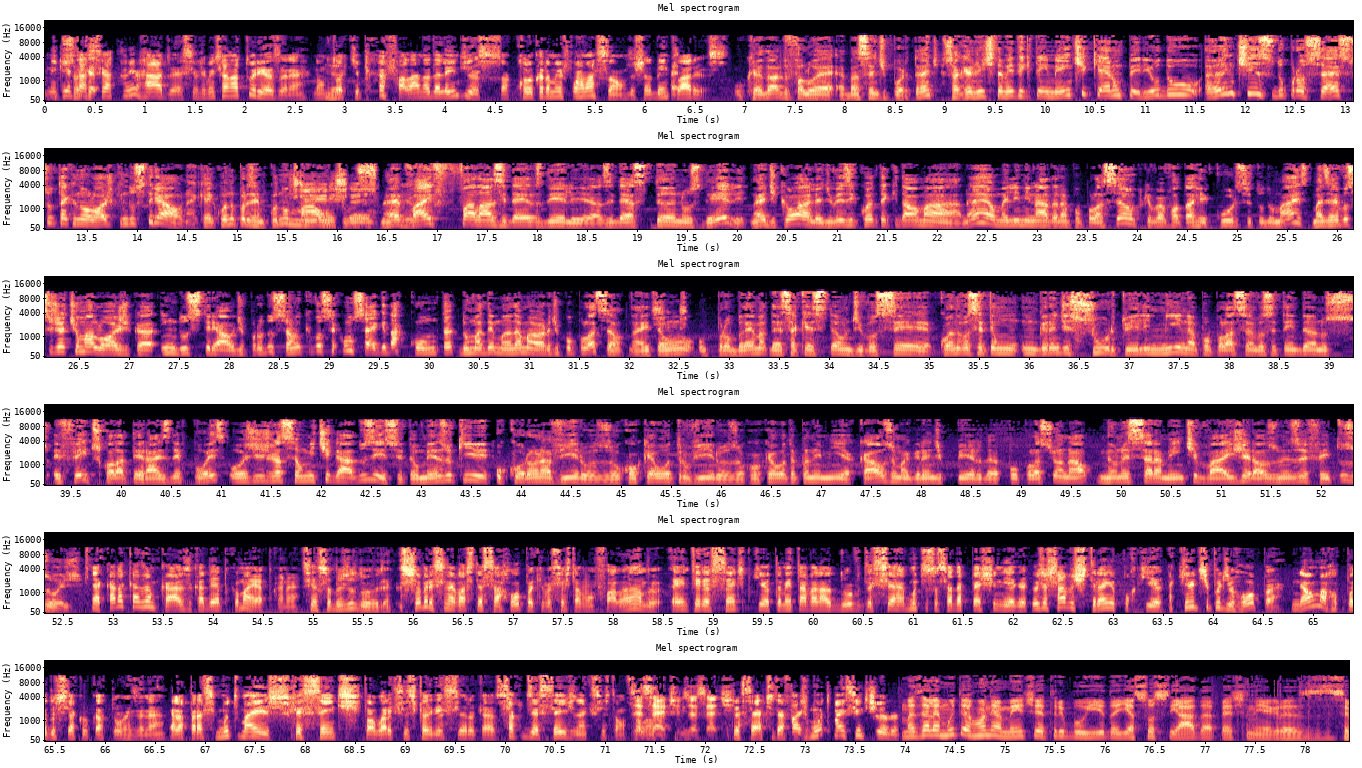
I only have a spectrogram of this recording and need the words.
Ninguém Só tá que- certo nem errado, é simplesmente a natureza, né? Não tô É. aqui pra falar nada além disso, só colocando uma informação, deixando bem claro isso. o que o Eduardo falou é, é bastante importante, só que a gente também tem que ter em mente que era um período antes do processo tecnológico industrial, né? Que aí quando, por exemplo, quando o Malthus, né, isso. vai falar as ideias dele, as ideias Thanos dele, né, de que olha, de vez em quando tem que dar uma, né, uma eliminada na população, porque vai faltar recurso e tudo mais, mas aí você já tinha uma lógica industrial de produção que você consegue dar conta de uma demanda maior de população, né? Então, Sim, sim. o problema dessa questão de você, quando você tem um, um grande surto e elimina a população e você tem danos, efeitos colaterais depois, hoje já são mitigados isso. Então, mesmo que o coronavírus ou qualquer outro vírus ou qualquer outra pandemia cause uma grande perda populacional, não necessariamente vai gerar os mesmos efeitos hoje. É, cada caso é um caso, cada época é uma época, né? Sem sombra de dúvida. Sobre esse negócio dessa roupa que vocês estavam falando, é interessante porque eu também estava na dúvida se é muito muito associado à peste negra. Eu já achava estranho porque aquele tipo de roupa não é uma roupa do século XIV, né? Ela parece muito mais recente. Então agora que vocês esclareceram, que é do século XVI, né, que vocês estão falando. 17, 17. 17, já faz muito mais sentido. Mas ela é muito erroneamente atribuída e associada à peste negra. Você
